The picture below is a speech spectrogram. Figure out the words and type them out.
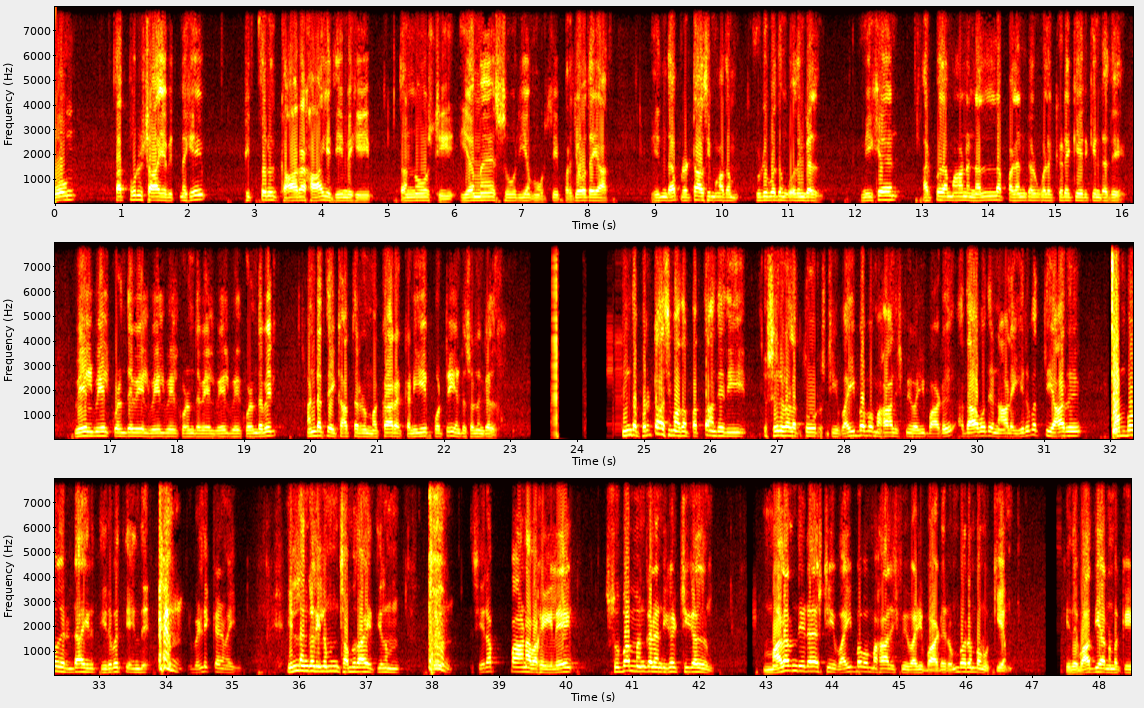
ஓம் தத்புருஷாய வித்மகே பித்ரு காரகாய தீமகி தன்னோ ஸ்ரீ யம சூரியமூர்த்தி பிரஜோதயாத். இந்த புரட்டாசி மாதம் முழுவதும் ஓதுங்கள். மிக அற்புதமான நல்ல பலன்கள் உங்களுக்கு கிடைக்க இருக்கின்றது. வேல்வேல் குழந்தைவேல் வேல்வேல் குழந்தைவேல் வேல்வேல் குழந்தைவேல் அண்டத்தை காத்தரும் மக்கார கனியை போற்றி என்று சொல்லுங்கள். இந்த புரட்டாசி மாதம் பத்தாம் தேதி சிறுகளத்தூர் ஸ்ரீ வைபவ மகாலட்சுமி வழிபாடு அதாவது நாளை இருபத்தி ஆறு ஒன்பது ரெண்டாயிரத்தி இருபத்தி ஐந்து வெள்ளிக்கிழமை. இல்லங்களிலும் சமுதாயத்திலும் சிறப்பான வகையிலே சுபமங்கள நிகழ்ச்சிகள் மலர்ந்திட ஸ்ரீ வைபவ மகாலட்சுமி வழிபாடு ரொம்ப ரொம்ப முக்கியம். இது வாத்தியார் நமக்கு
